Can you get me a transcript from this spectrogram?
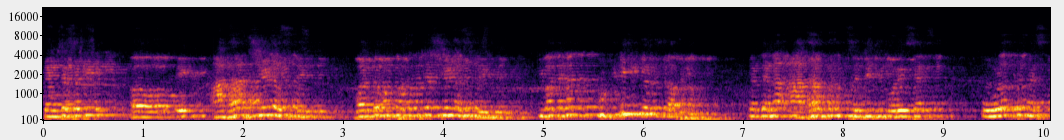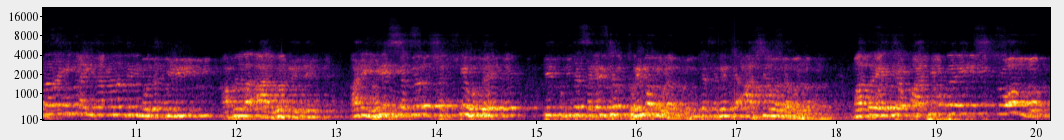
त्यांच्यासाठी एक आधार शेड असते वर्तमानपत्राच्या शेड असते किंवा त्यांना कुठलीही गरज लागली तर त्यांना आधार म्हणून संजयजी मोरे साहेब ओळख नसतानाही काही जणांना त्यांनी मदत केली आपल्याला आढळून येते. आणि हे सगळं शक्य होते ते तुमच्या सगळ्यांच्या प्रेमामुळे तुमच्या सगळ्यांच्या आशीर्वादामुळे. मात्र याच्या पाठीमध्ये एक स्ट्रॉंग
